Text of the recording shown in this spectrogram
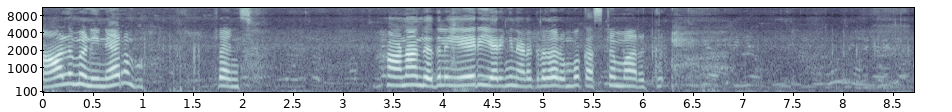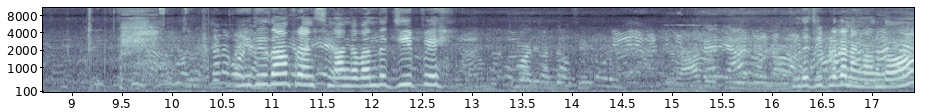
நாலு மணி நேரம் ஃப்ரெண்ட்ஸ் ஆனால் அந்த இதில் ஏறி இறங்கி நடக்கிறதா ரொம்ப கஷ்டமாக இருக்குது இதுதான் ஃப்ரெண்ட்ஸ் நாங்கள் வந்த ஜீப்பு இந்த ஜீப்பில் தான் நாங்கள் வந்தோம்.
